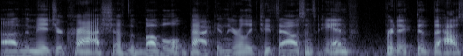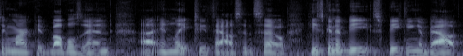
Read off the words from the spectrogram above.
uh, the major crash of the bubble back in the early 2000s and predicted the housing market bubble's end uh, in late 2000. So he's going to be speaking about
